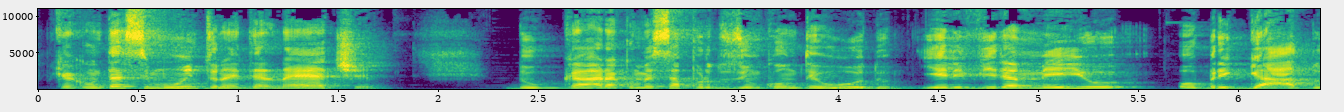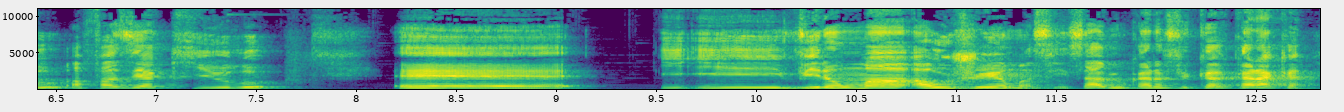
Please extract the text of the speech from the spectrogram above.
Porque acontece muito na internet do cara começar a produzir um conteúdo e ele vira meio obrigado a fazer aquilo é, e, e, vira uma algema, assim, sabe? O cara fica, caraca,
